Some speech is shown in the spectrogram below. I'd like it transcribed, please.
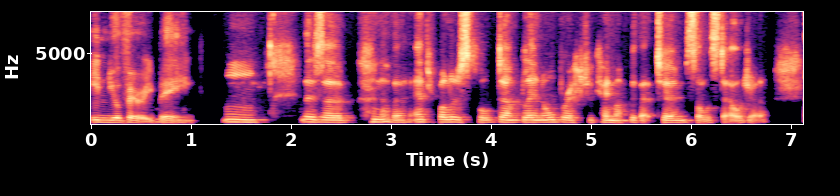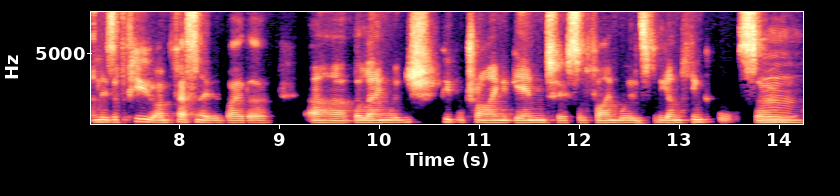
in your very mm. being. Mm. There's a, another anthropologist called um, Glenn Albrecht who came up with that term, solastalgia. And there's a few, I'm fascinated by the uh, the language, people trying again to sort of find words for the unthinkable. So mm.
